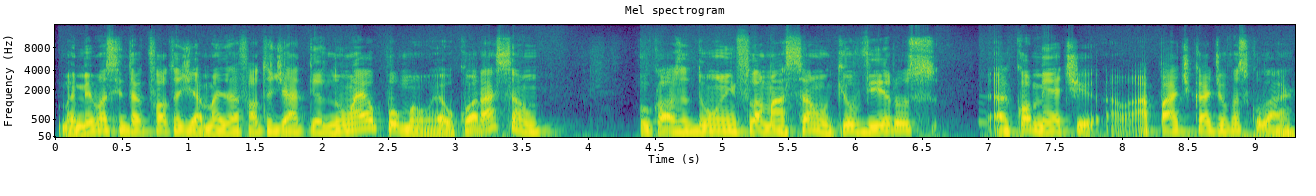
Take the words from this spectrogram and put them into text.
Mas mesmo assim tá com falta de ar, mas a falta de ar dele não é o pulmão, é o coração. Por causa de uma inflamação que o vírus acomete a parte cardiovascular.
